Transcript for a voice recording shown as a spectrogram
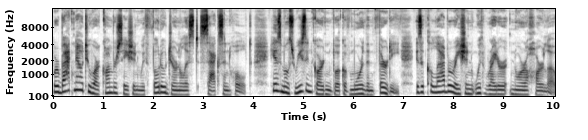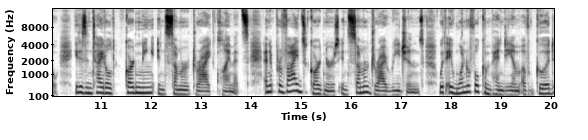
We're back now to our conversation with photojournalist Saxon Holt. His most recent garden book of more than 30 is a collaboration with writer Nora Harlow. It is entitled Gardening in Summer Dry Climates, and it provides gardeners in summer dry regions with a wonderful compendium of good,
